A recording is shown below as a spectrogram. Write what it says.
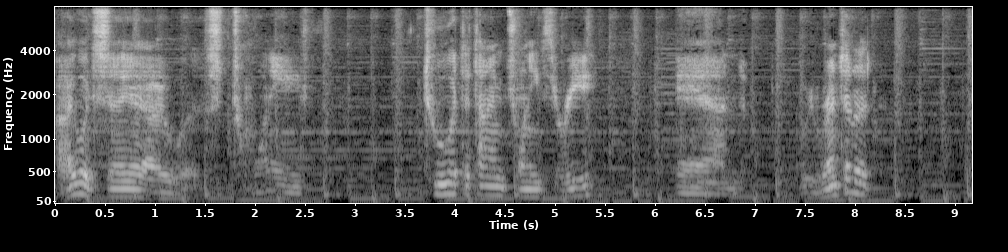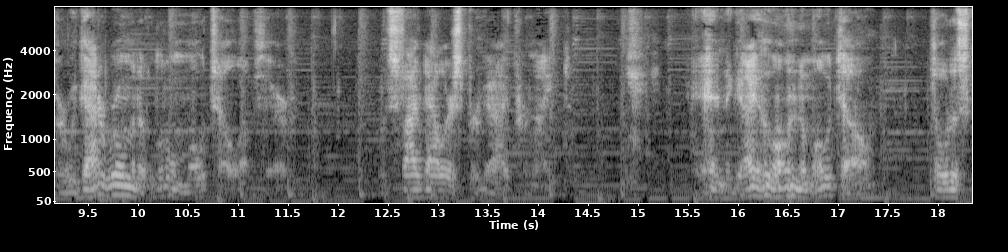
I would say I was 22 at the time, 23, and we rented a, we got a room at a little motel up there. It was $5 per guy per night. And the guy who owned the motel told us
